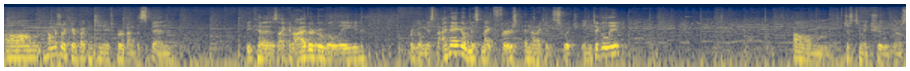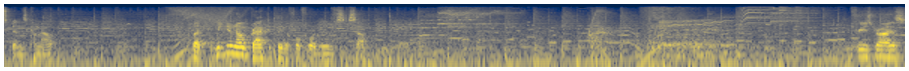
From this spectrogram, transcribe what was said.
Um, how much do I care about continuing to prevent the spin? Because I can either go Gallade or go Mismag. I think I go Mismag first, and then I can switch into Gallade. Um, just to make sure that no spins come out. But we do know practically the full four moves, so. He freeze dries.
